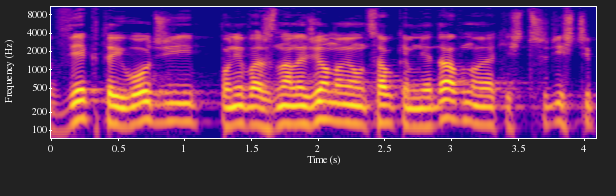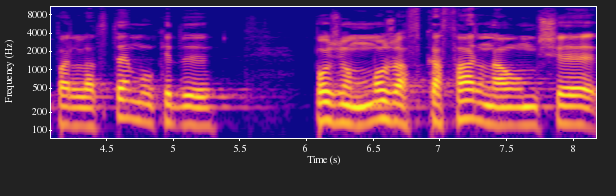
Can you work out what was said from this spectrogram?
wiek tej łodzi, ponieważ znaleziono ją całkiem niedawno, jakieś 30 parę lat temu, kiedy poziom morza w Kafarnaum się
